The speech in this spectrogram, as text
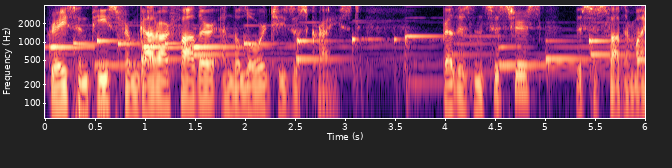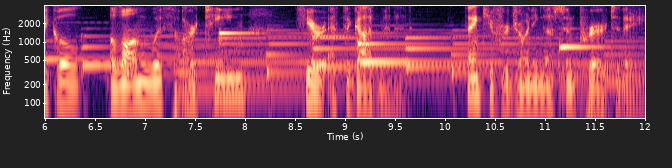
Grace and peace from God our Father and the Lord Jesus Christ. Brothers and sisters, this is Father Michael, along with our team here at the God Minute. Thank you for joining us in prayer today.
